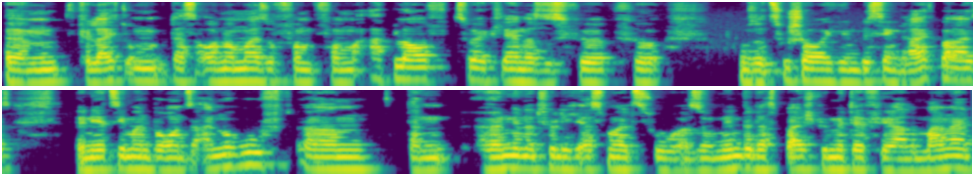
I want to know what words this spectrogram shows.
ähm, vielleicht um das auch nochmal so vom vom Ablauf zu erklären, dass es für für unsere Zuschauer hier ein bisschen greifbarer ist. Wenn jetzt jemand bei uns anruft, ähm, dann hören wir natürlich erstmal zu. Also nehmen wir das Beispiel mit der Filiale Mannheim,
